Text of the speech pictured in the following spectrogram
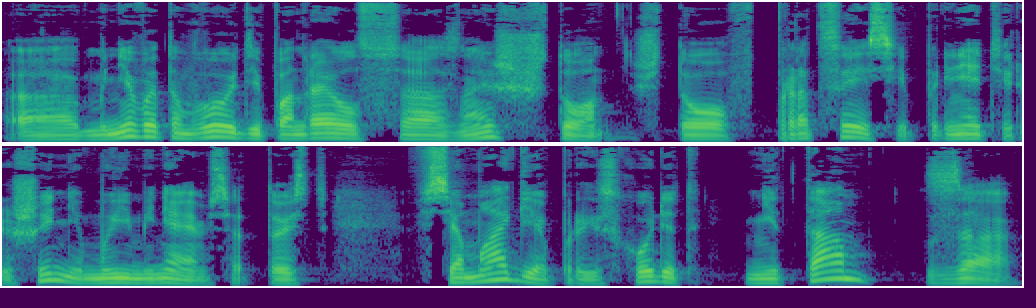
А, мне в этом выводе понравился, знаешь что? Что в процессе принятия решения мы и меняемся. То есть вся магия происходит не там за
